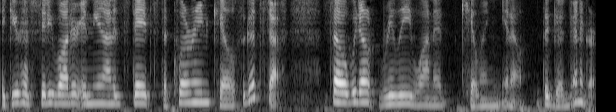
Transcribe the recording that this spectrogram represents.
if you have city water in the United States, the chlorine kills the good stuff. So we don't really want it killing, you know, the good vinegar.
